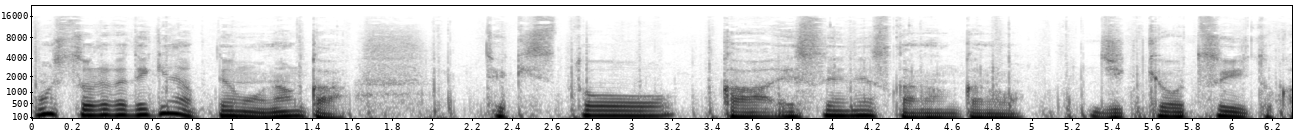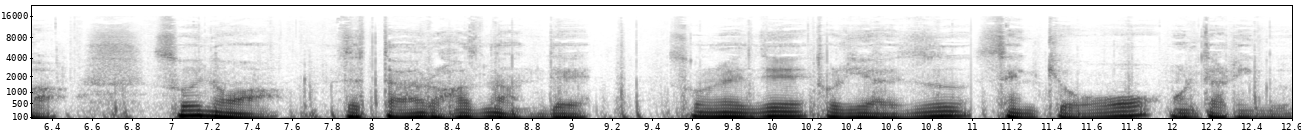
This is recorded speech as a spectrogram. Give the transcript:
もしそれができなくてもなんかテキストか SNS かなんかの実況ツイートかそういうのは絶対あるはずなんでそれでとりあえず選挙をモニタリング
